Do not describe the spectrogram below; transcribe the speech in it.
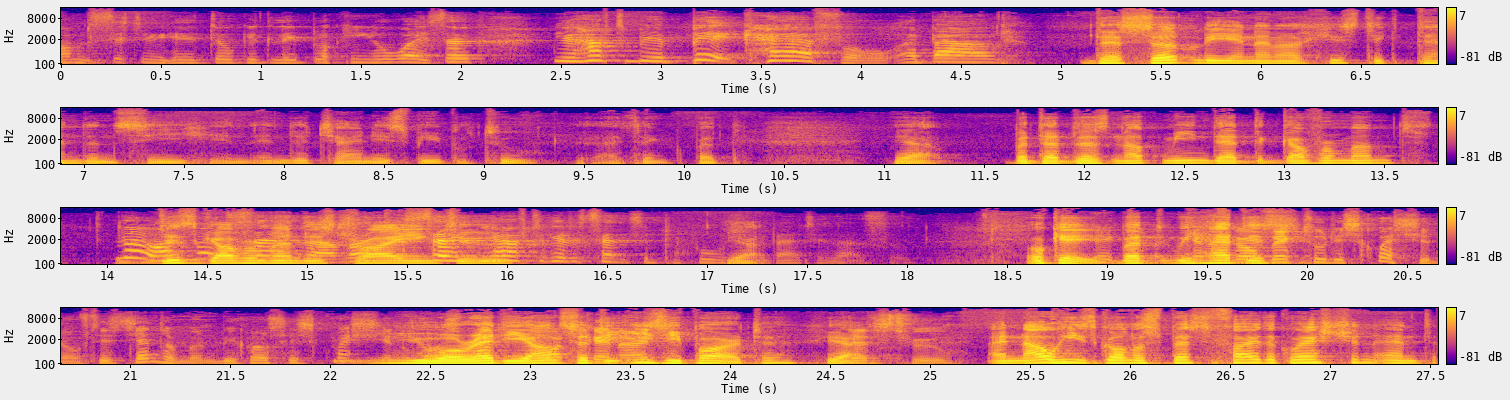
I'm sitting here doggedly blocking your way. So you have to be a bit careful about. There's certainly an anarchistic tendency in, in the Chinese people too, I think. But yeah, but that does not mean that the government, No, I'm this not government saying is I'm trying just saying to. You have to get a sense of proportion Yeah. about it. That's all. Okay, but can, we can had I go this. back to this question of this gentleman because his question. You was already what, answered what the I easy do? part. Huh? Yeah. That's true. And now he's going to specify the question, and,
